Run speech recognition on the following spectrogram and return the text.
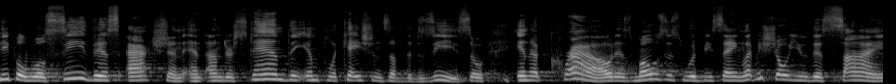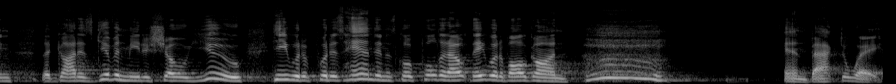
People will see this action and understand the implications of the disease. So, in a crowd, as Moses would be saying, Let me show you this sign that God has given me to show you, he would have put his hand in his cloak, pulled it out. They would have all gone, and backed away.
